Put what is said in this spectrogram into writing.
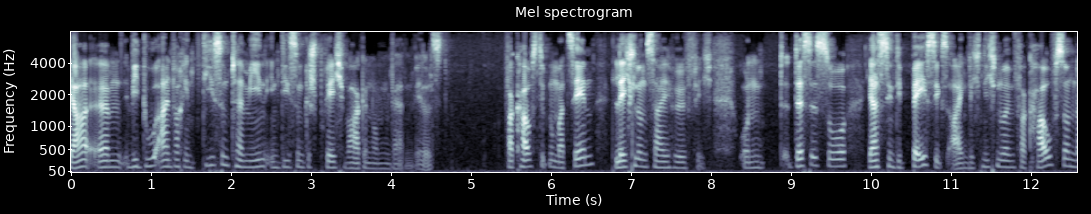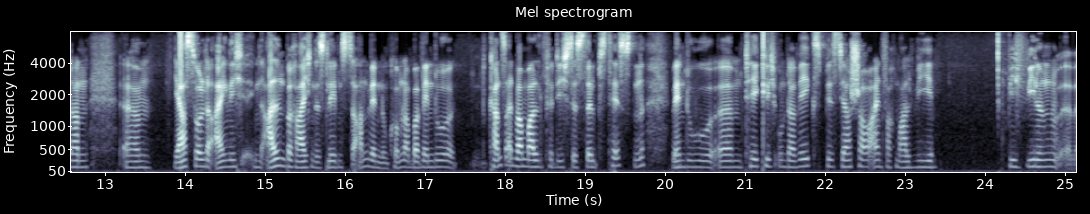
ja, ähm, wie du einfach in diesem Termin, in diesem Gespräch wahrgenommen werden willst. Verkaufstipp Nummer 10, lächle und sei höflich. Und das ist so, ja, es sind die Basics eigentlich, nicht nur im Verkauf, sondern ähm, ja, sollte eigentlich in allen Bereichen des Lebens zur Anwendung kommen, aber wenn du kannst einfach mal für dich das selbst testen, wenn du ähm, täglich unterwegs bist, ja, schau einfach mal, wie wie vielen äh,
